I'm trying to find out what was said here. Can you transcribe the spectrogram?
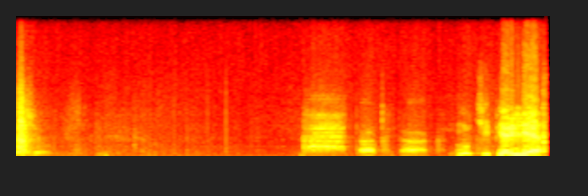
Ничего. Так, так, ну теперь лес.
